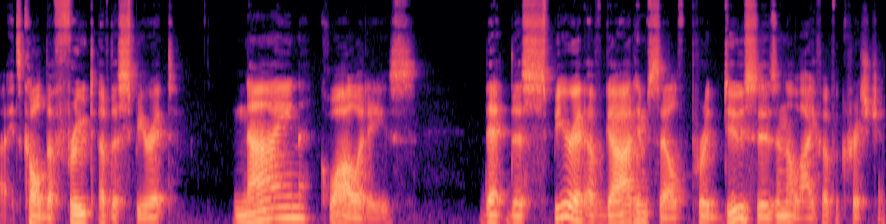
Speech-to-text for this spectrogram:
Uh, it's called the fruit of the Spirit. Nine qualities that the Spirit of God Himself produces in the life of a Christian.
